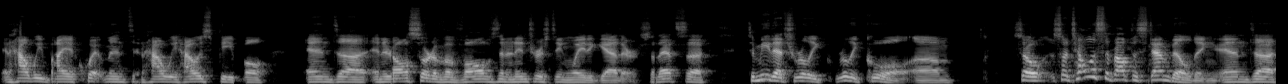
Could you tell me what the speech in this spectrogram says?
and how we buy equipment and how we house people and uh, and it all sort of evolves in an interesting way together. So that's uh, to me that's really really cool. Um, so so tell us about the STEM building and uh,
